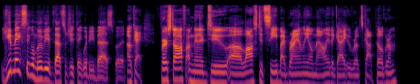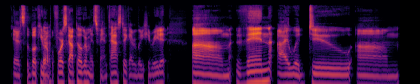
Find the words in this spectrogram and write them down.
You can make single movie if that's what you think would be best, but Okay. First off, I'm gonna do uh, "Lost at Sea" by Brian Lee O'Malley, the guy who wrote Scott Pilgrim. It's the book he wrote Okay. before Scott Pilgrim. It's fantastic. Everybody should read it. Um, then I would do. Um,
